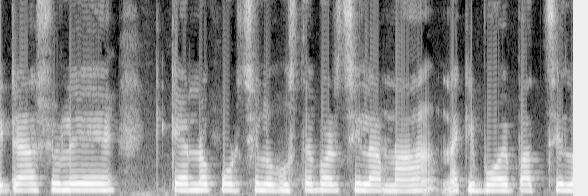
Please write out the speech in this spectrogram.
এটা আসলে কেন করছিল বুঝতে পারছিলাম না, নাকি ভয় পাচ্ছিল।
